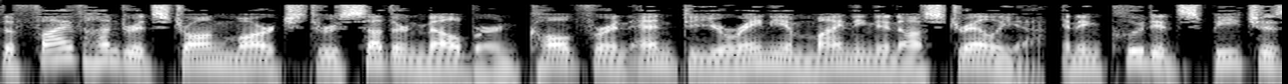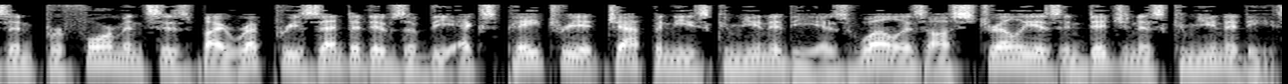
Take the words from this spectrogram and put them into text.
The 500-strong march through southern Melbourne called for an end to uranium mining in Australia, and included speeches and performances by representatives of the expatriate Japanese community as well as Australia's indigenous communities,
